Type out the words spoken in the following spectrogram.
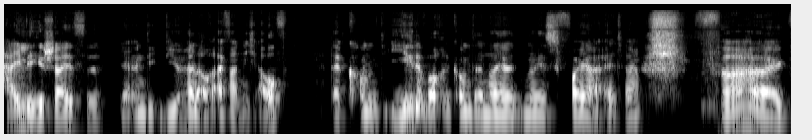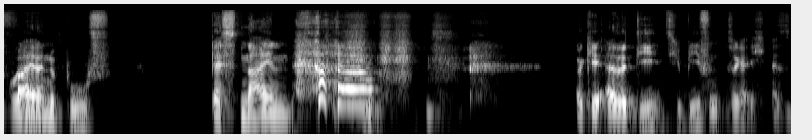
Heilige Scheiße. Ja, und die, die hören auch einfach nicht auf. Da kommt, jede Woche kommt ein neue, neues Feuer, Alter. Fuck, war ja eine Boof. Best Nein. okay, also die, die beefen, sogar ich, also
